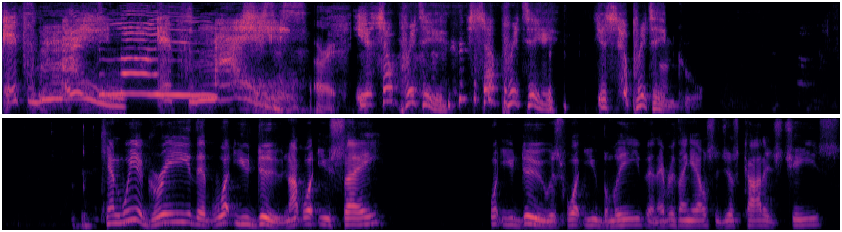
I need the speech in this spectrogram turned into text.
It's mine. It's mine. Jesus. All right. You're so pretty. So pretty. You're so pretty. Uncool. Can we agree that what you do, not what you say, what you do is what you believe, and everything else is just cottage cheese?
